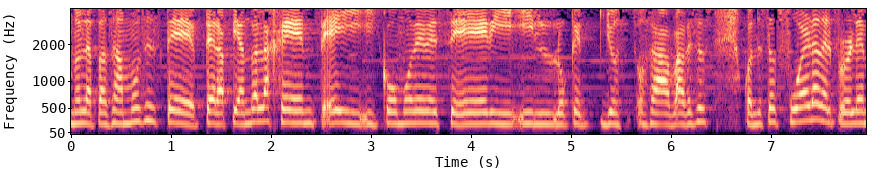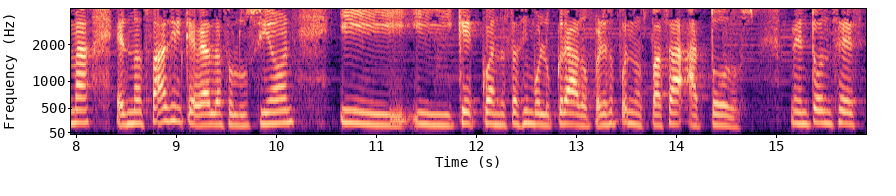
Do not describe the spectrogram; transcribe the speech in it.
nos la pasamos este terapiando a la gente y, cómo debe ser y, y, lo que yo, o sea, a veces cuando estás fuera del problema es más fácil que veas la solución y, y que cuando estás involucrado, pero eso pues nos pasa a todos. Entonces,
